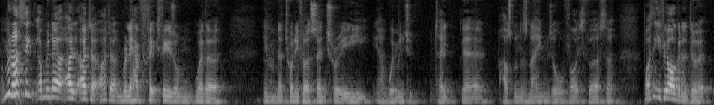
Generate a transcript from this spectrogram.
I mean, I think. I mean, I, I, don't, I don't really have fixed views on whether in the 21st century you know, women should take their husbands' names or vice versa. But I think if you are going to do it,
